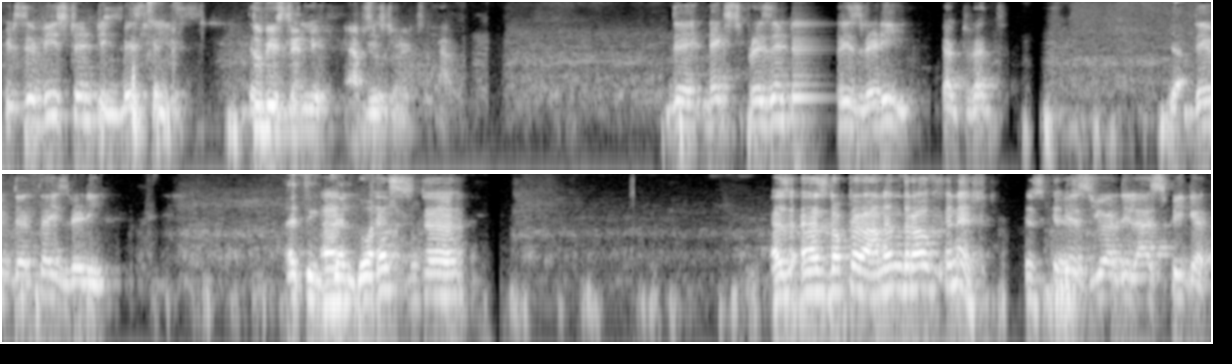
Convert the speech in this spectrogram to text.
It's a V-stenting basically. The V-stenting, absolutely. The next presenter is ready, Dr. Rath. Yeah. Dev Datta is ready. I think and then go just. Uh, as, has Dr. Anand Rao finished? His case? Yes, you are the last speaker.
